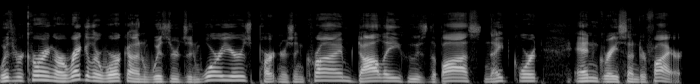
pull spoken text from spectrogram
with recurring or regular work on Wizards and Warriors, Partners in Crime, Dolly, Who's the Boss, Night Court, and Grace Under Fire.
